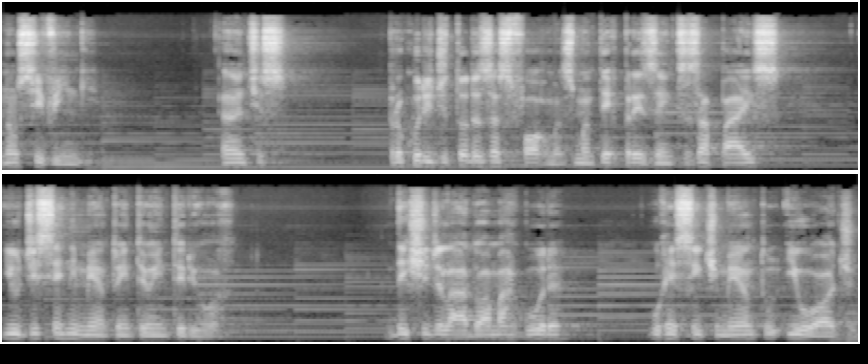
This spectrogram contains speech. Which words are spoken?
Não se vingue. Antes, procure de todas as formas manter presentes a paz e o discernimento em teu interior. Deixe de lado a amargura, o ressentimento e o ódio,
